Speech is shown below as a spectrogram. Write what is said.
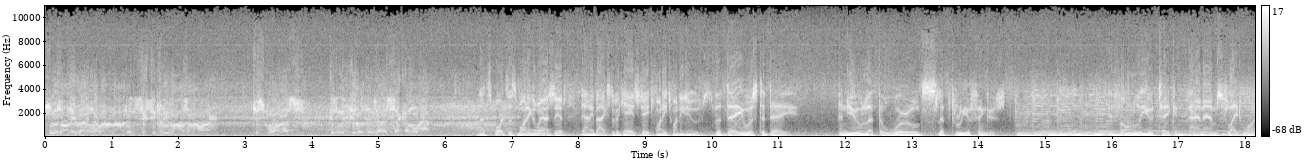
he was only running around 163 miles an hour, just more or less getting the feel of things on a second lap. That's sports this morning, the way I see it. Danny Baxter for KHJ 2020 News. The day was today, and you let the world slip through your fingers. If only you'd taken Pan Am's Flight 1.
